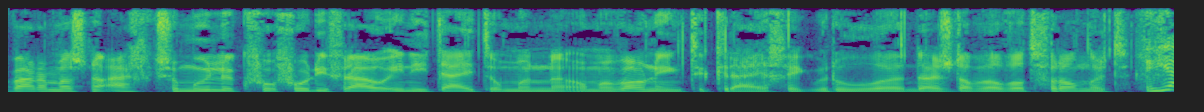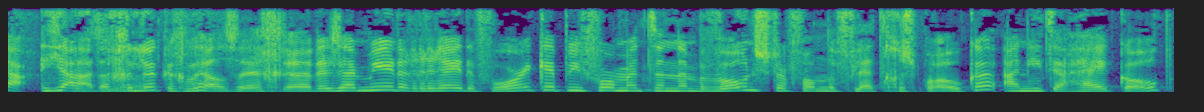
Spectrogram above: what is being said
waarom was het nou eigenlijk zo moeilijk voor, voor die vrouw in die tijd... om een, om een woning te krijgen? Ik bedoel, daar is dan wel wat veranderd. Ja, ja dat, gelukkig wel zeg. er zijn meerdere redenen voor. Ik heb hiervoor met een bewoonster van de flat gesproken, Anita Heikoop.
